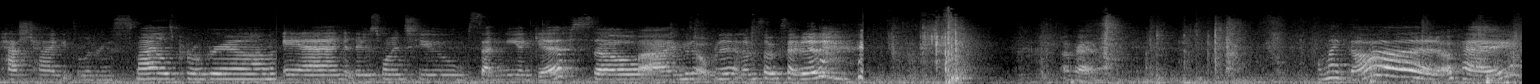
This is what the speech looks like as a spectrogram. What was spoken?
hashtag delivering smiles program. And they just wanted to send me a gift. So i'm gonna open it and i'm so excited. Okay. Oh my god. Okay.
